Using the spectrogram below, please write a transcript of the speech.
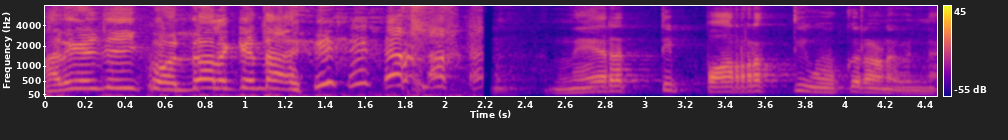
അത് കഴിഞ്ഞ് ഈ കൊല്ലം അലക്കണ്ട. നിരത്തി പറത്തി ഊക്കലാണ് പിന്നെ.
